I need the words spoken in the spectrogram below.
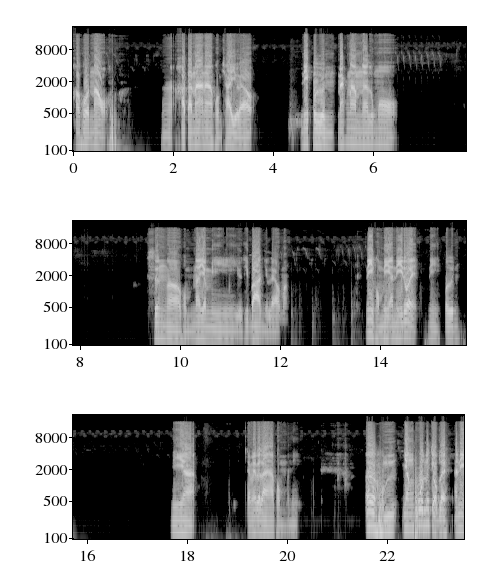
ข้าวโพดเน่าอ่าคาตานะนะผมใช้อยู่แล้ว นี่ปืนแมกนัมนะลุงโม่ ซึ่งเอ่อผมน่าจะมีอยู่ที่บ้านอยู่แล้วมั้งนี่ผมมีอันนี้ด้วย นี่ปืนเนี่ยแต่ไม่เป็นไรครับผมอันนี้ เออ ผมยังพูดไม่จบเลย อันนี้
